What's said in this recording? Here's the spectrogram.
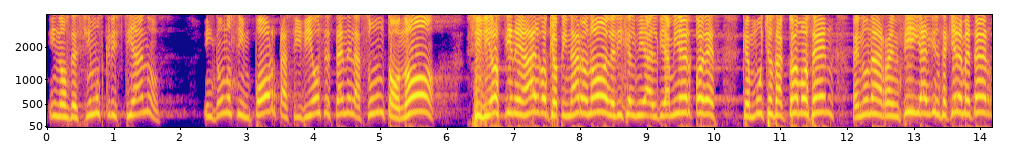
Y nos decimos cristianos y no nos importa si Dios está en el asunto o no. Si Dios tiene algo que opinar o no, le dije el día, miércoles que muchos actuamos en, en una rencilla, alguien se quiere meter,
